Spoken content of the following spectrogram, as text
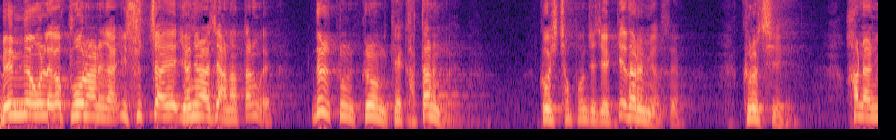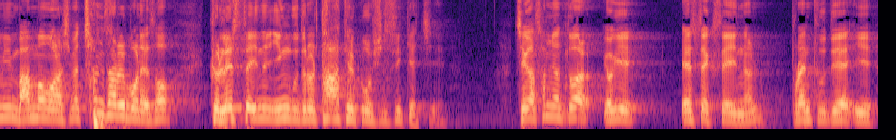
몇 명을 내가 구원하느냐 이 숫자에 연연하지 않았다는 거예요. 늘 그렇게 갔다는 거예요. 그것이 첫 번째 제 깨달음이었어요. 그렇지. 하나님이 마음만 원하시면 천사를 보내서 그 레스터에 있는 인구들을 다 데리고 오실 수 있겠지. 제가 3년 동안 여기 SX에 있는 브랜트우드의 이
